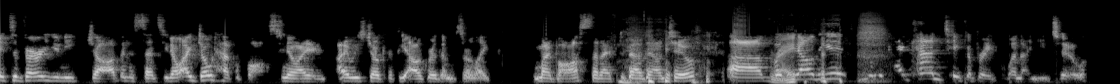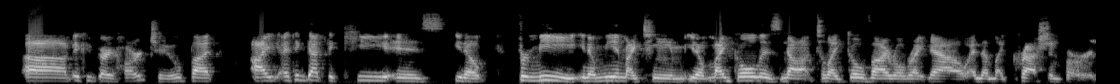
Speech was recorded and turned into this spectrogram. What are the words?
it's a very unique job in the sense, you know, I don't have a boss. You know, I I always joke that the algorithms are like my boss that I have to bow down to. Um, but right. the reality is, I can take a break when I need to. Um, it could be very hard to, but I, I think that the key is, you know, for me, you know, me and my team, you know, my goal is not to like go viral right now and then like crash and burn.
